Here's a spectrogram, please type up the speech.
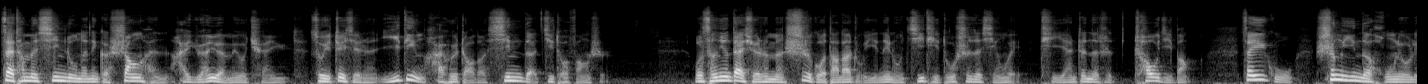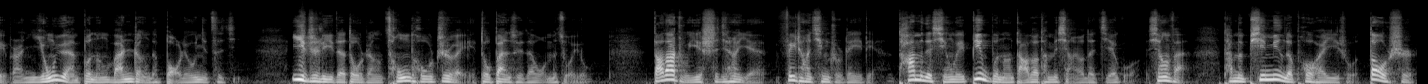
在他们心中的那个伤痕还远远没有痊愈，所以这些人一定还会找到新的寄托方式。我曾经带学生们试过达达主义那种集体读诗的行为，体验真的是超级棒。在一股声音的洪流里边，你永远不能完整的保留你自己。意志力的斗争从头至尾都伴随在我们左右。达达主义实际上也非常清楚这一点，他们的行为并不能达到他们想要的结果，相反，他们拼命的破坏艺术，倒是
